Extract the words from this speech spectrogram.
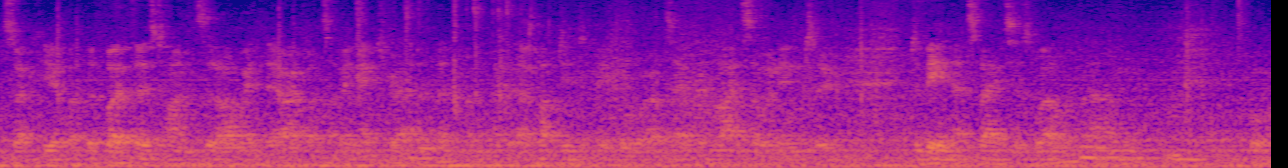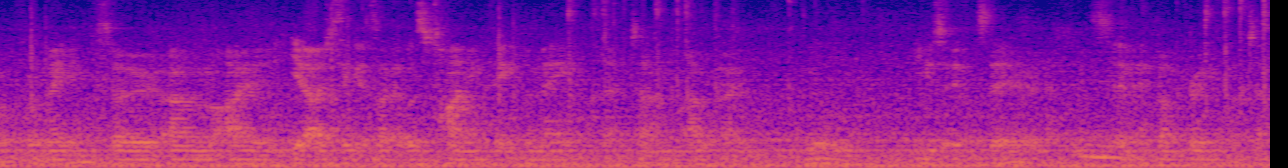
stuck here. But the, both those times that I went there, I got something extra out of it. I, I bumped into people where I was able to invite someone in to, to be in that space as well um, for, for a meeting. So um, I, yeah, I just think it's like it was timing thing for me that um, I, I will use it if it's there and if, it's, and if I'm free. But, um,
